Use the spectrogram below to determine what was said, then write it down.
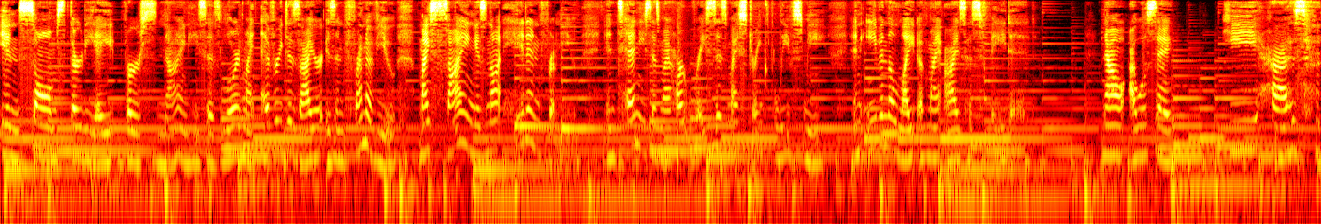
in Psalms 38, verse 9, he says, Lord, my every desire is in front of you. My sighing is not hidden from you. In 10, he says, My heart races, my strength leaves me, and even the light of my eyes has faded. Now, I will say, he has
